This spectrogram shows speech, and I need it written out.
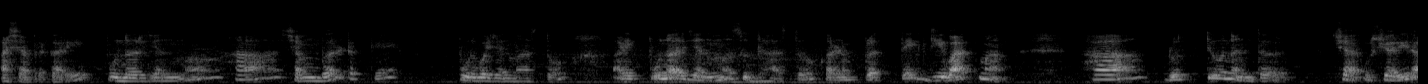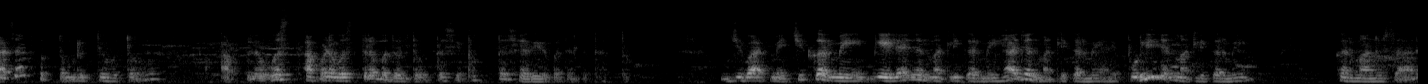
अशा प्रकारे पुनर्जन्म हा शंभर टक्के पूर्वजन्म असतो आणि पुनर्जन्म सुद्धा असतो कारण प्रत्येक जीवात्मा हा मृत्यूनंतर श शरीराचाच फक्त मृत्यू होतो. आपलं वस्त्र आपण वस्त्र बदलतो तसे फक्त शरीर बदलत असतो. जीवात्मेची कर्मे गेल्या जन्मातली कर्मे ह्या जन्मातली कर्मे आणि पुढील जन्मातली कर्मे कर्मानुसार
